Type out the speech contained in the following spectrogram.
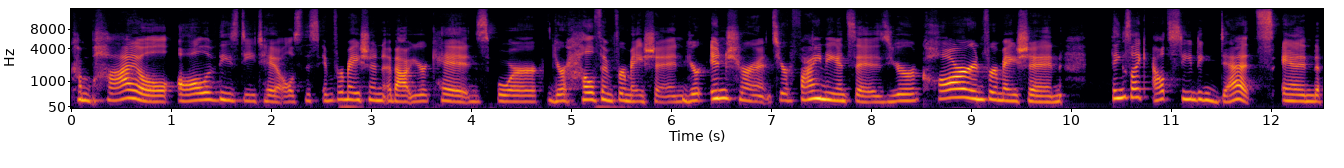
compile all of these details, this information about your kids or your health information, your insurance, your finances, your car information, things like outstanding debts, and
